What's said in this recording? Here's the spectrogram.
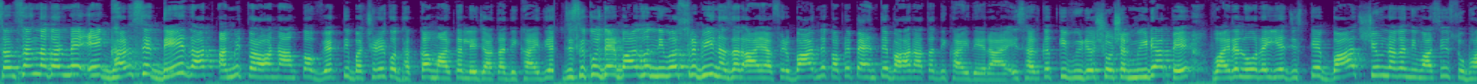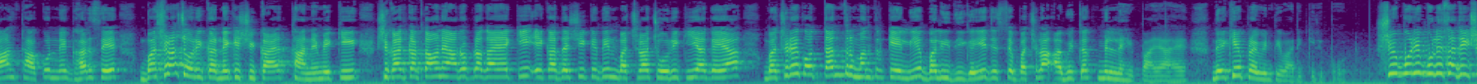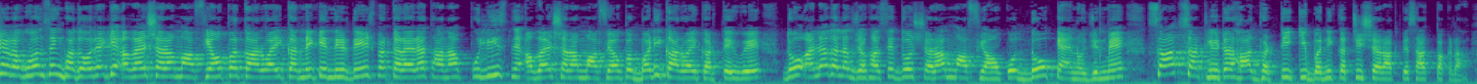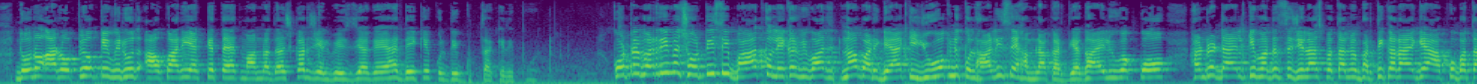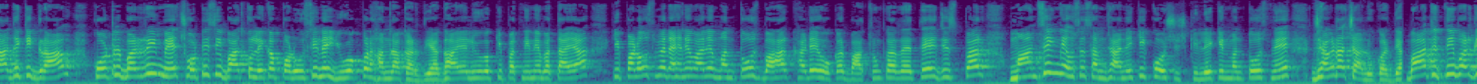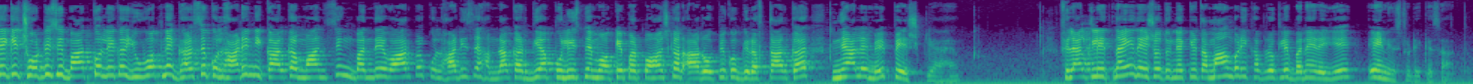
संसंग नगर में एक घर से देर रात अमित प्रवाह नाम का व्यक्ति बछड़े को धक्का मारकर ले जाता दिखाई दिया जिसके कुछ देर बाद वो निवस्त्र भी नज़र आया, फिर बाद में कपड़े पहनते बाहर आता दिखाई दे रहा है। इस हरकत की वीडियो सोशल मीडिया पे वायरल हो रही है, जिसके बाद शिवनगर निवासी सुभाष ठाकुर ने घर से बछड़ा चोरी करने की शिकायत थाने में की। शिकायतकर्ताओं ने आरोप लगाया की एकादशी के दिन बछड़ा चोरी किया गया। बछड़े को तंत्र मंत्र के लिए बलि दी गई है, जिससे बछड़ा अभी तक मिल नहीं पाया है। देखिए प्रवीण तिवारी की रिपोर्ट। शिवपुरी पुलिस अधीक्षक रघुवंत सिंह भदौरिया के अवैध शराब माफियाओं पर कार्रवाई करने के निर्देश पर करैरा थाना पुलिस ने अवैध शराब माफियाओं पर बड़ी कार्रवाई करते हुए दो अलग अलग जगह से दो शराब माफियाओं को दो कैनो, जिनमें सात साठ लीटर हाथ भट्टी की बनी कच्ची शराब के साथ पकड़ा। दोनों आरोपियों के विरुद्ध आबकारी एक्ट के तहत मामला दर्ज कर जेल भेज दिया गया है। देखिए कुलदीप गुप्ता की रिपोर्ट। कोटलबर्री में छोटी सी बात को लेकर विवाद इतना बढ़ गया कि युवक ने कुल्हाड़ी से हमला कर दिया। घायल युवक को हंड्रेड डायल की मदद से जिला अस्पताल में भर्ती कराया गया। आपको बता दें कि ग्राम कोटलबर्री में छोटी सी बात को लेकर पड़ोसी ने युवक पर हमला कर दिया। घायल युवक की पत्नी ने बताया कि पड़ोस में रहने वाले मंतोष बाहर खड़े होकर बाथरूम कर रहे थे, जिस पर मानसिंह ने उसे समझाने की कोशिश की, लेकिन मंतोष ने झगड़ा चालू कर दिया। बात इतनी बढ़ गई की छोटी सी बात को लेकर युवक ने घर से कुल्हाड़ी निकालकर मानसिंह बंदेवार पर कुल्हाड़ी से हमला कर दिया। पुलिस ने मौके पर पहुंचकर आरोपी को गिरफ़्तार कर न्यायालय में पेश किया है। फ़िलहाल के लिए इतना ही। देश और दुनिया की तमाम बड़ी खबरों के लिए बने रहिए ए न्यूज़ टुडे के साथ।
